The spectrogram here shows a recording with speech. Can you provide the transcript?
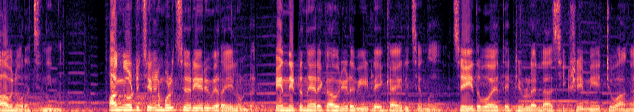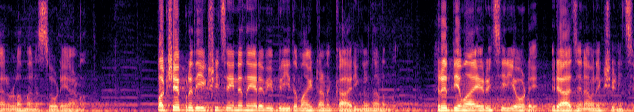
അവൻ ഉറച്ചു നിന്നു. അങ്ങോട്ട് ചെല്ലുമ്പോൾ ചെറിയൊരു വിറയലുണ്ട്. എന്നിട്ട് നേരെ ഗൗരിയുടെ വീട്ടിലേക്ക് അയറി ചെന്ന് ചെയ്തു പോയ തെറ്റിനുള്ള എല്ലാ ശിക്ഷയും ഏറ്റുവാങ്ങാനുള്ള മനസ്സോടെയാണ് പക്ഷേ പ്രതീക്ഷിച്ചതിന്റെ നേരെ വിപരീതമായിട്ടാണ് കാര്യങ്ങൾ നടന്നത്. ഹൃദ്യമായ ഒരു ചിരിയോടെ രാജൻ അവനെ ക്ഷണിച്ചു.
